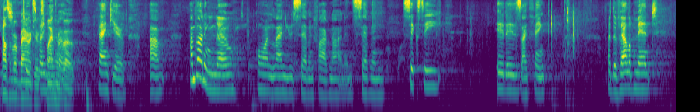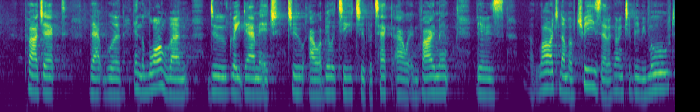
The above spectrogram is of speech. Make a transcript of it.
Councilmember Barron to explain her vote. Thank you. Um, I'm voting no on Land Use 759 and 760. It is, I think, a development project that would, in the long run, do great damage to our ability to protect our environment. There's a large number of trees that are going to be removed,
